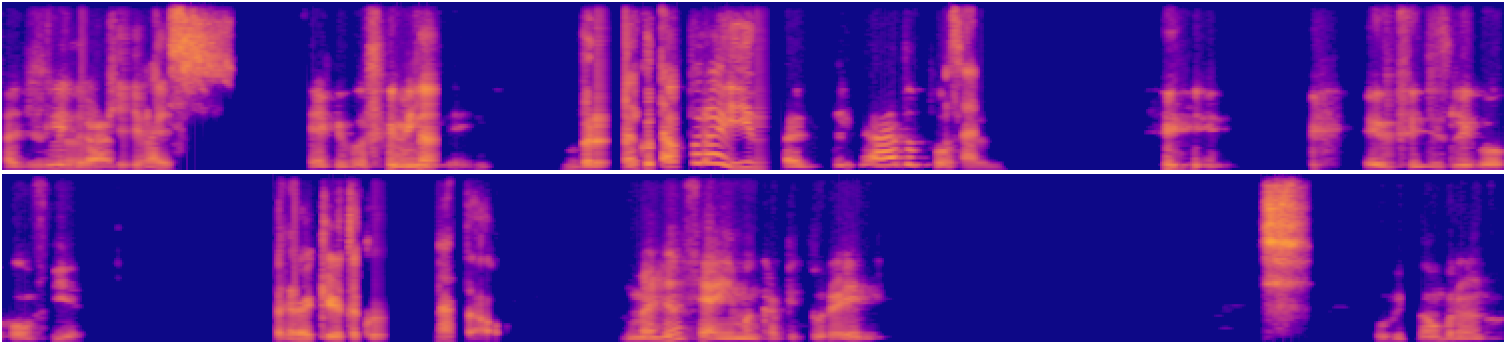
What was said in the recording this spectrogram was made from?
Tá desligado. Que- mas é que você me Não. entende. branco tá por aí, Tá desligado, pô. Ele se desligou, confia. O arqueiro tá com Natal. Imagina se a Iman captura ele. O Vitão Branco.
